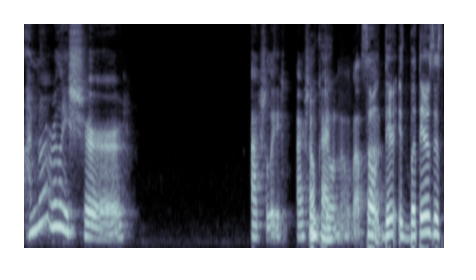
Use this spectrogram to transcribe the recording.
I'm not really sure actually actually okay. don't know about that. so that. there but there's this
